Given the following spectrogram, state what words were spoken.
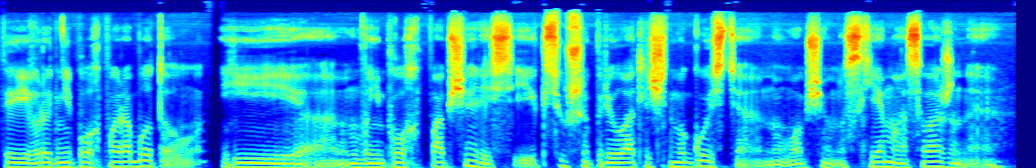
Ты вроде неплохо поработал, и э, вы неплохо пообщались, и Ксюша привела отличного гостя. Ну, в общем, схема слаженная.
